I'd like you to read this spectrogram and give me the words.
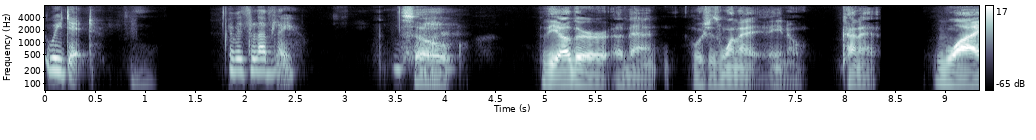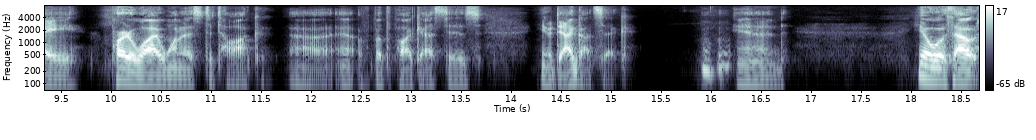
we did. It was lovely. So the other event, which is one I, you know, kind of why part of why I want us to talk uh, about the podcast is, you know, Dad got sick, and you know, without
